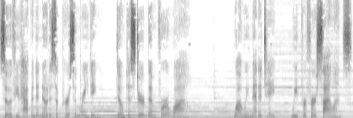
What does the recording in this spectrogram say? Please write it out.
So if you happen to notice a person reading, don't disturb them for a while. While we meditate, we prefer silence.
